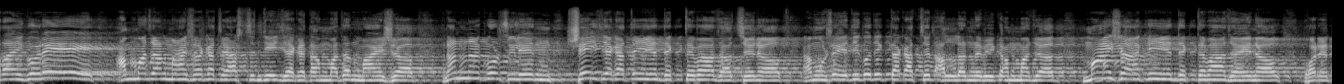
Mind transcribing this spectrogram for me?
আদায় করে আম্মাজান মায়েশার কাছে আসছেন, যেই জায়গাতে আম্মাজান মায়েশা রান্না করছিলেন, সেই জায়গাতে দেখতে পাওয়া যাচ্ছে না। এমন সে এদিক ওদিক তাকাচ্ছেন আল্লাহ নবী আম্মাজাদ মায়েশাকে দেখতে পাওয়া যায় না। ঘরের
